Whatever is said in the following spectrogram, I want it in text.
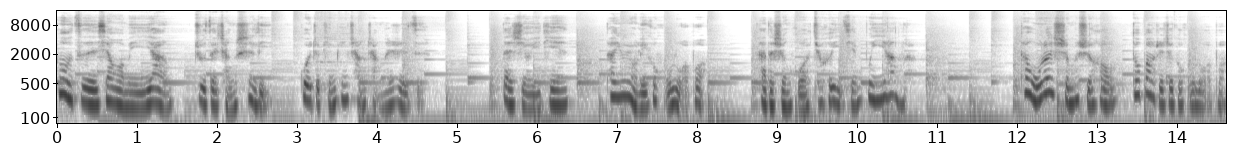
兔子像我们一样住在城市里，过着平平常常的日子。但是有一天，它拥有了一个胡萝卜，它的生活就和以前不一样了。它无论什么时候都抱着这个胡萝卜，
